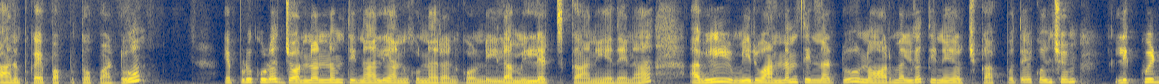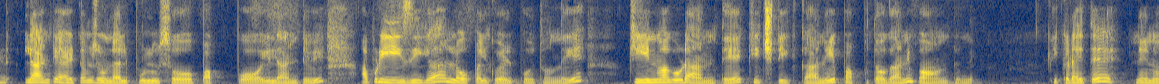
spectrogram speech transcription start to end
ఆనపకాయ పప్పుతో పాటు. ఎప్పుడు కూడా జొన్న అన్నం తినాలి అనుకున్నారనుకోండి ఇలా మిల్లెట్స్ కానీ ఏదైనా అవి మీరు అన్నం తిన్నట్టు నార్మల్గా తినేయచ్చు. కాకపోతే కొంచెం లిక్విడ్ లాంటి ఐటమ్స్ ఉండాలి. పులుసో పప్పో ఇలాంటివి. అప్పుడు ఈజీగా లోపలికి వెళ్ళిపోతుంది. కీన్వా కూడా అంతే కిచిడి కానీ పప్పుతో కానీ బాగుంటుంది. ఇక్కడైతే నేను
